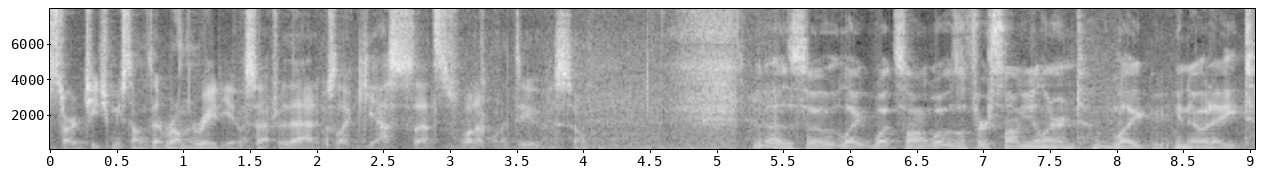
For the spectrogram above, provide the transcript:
started teaching me songs that were on the radio. So after that, it was like, yes, that's what I want to do. So Uh, so like what song? What was the first song you learned? Like you know at eight,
